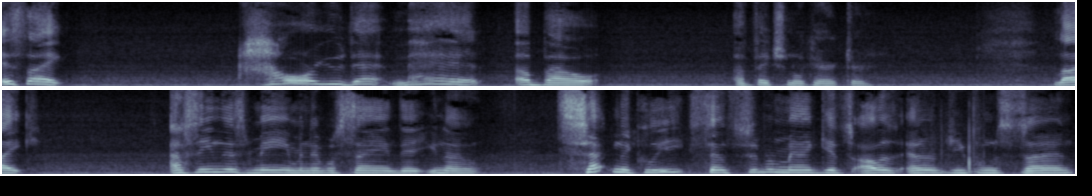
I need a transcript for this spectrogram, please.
it's like how are you that mad about a fictional character? Like, I've seen this meme and it was saying that, you know, technically, since Superman gets all his energy from the sun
